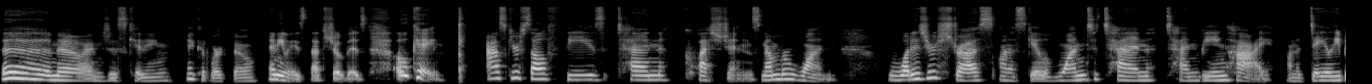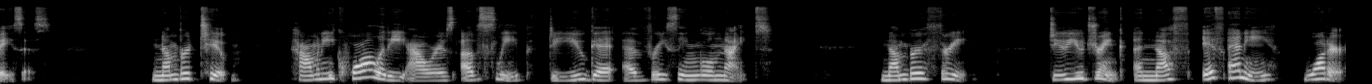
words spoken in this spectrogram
no, I'm just kidding. It could work though. Anyways, that's showbiz. Okay, ask yourself these 10 questions. Number one, what is your stress on a scale of 1 to 10, 10 being high on a daily basis? Number two, how many quality hours of sleep do you get every single night? Number three, do you drink enough, if any, water?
